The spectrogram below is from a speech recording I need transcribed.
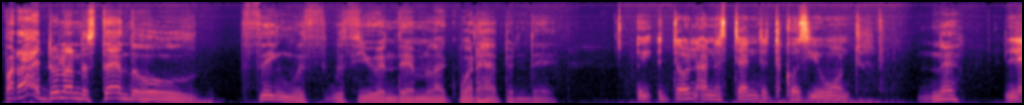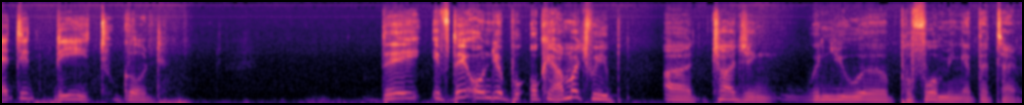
But I don't understand the whole thing with, with you and them. Like, what happened there? you don't understand it because you won't Nah. let it be to god They, if they owned your, po- okay, how much were you uh, charging when you were performing at that time?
